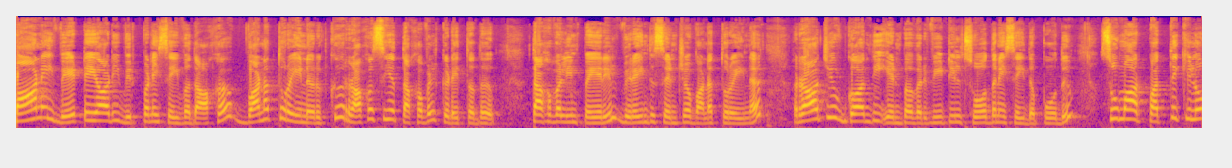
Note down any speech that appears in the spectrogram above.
மானை வேட்டையாடி விற்பனை செய்வதாக வனத்துறையினருக்கு ரகசிய தகவல் கிடைத்தது. தகவலின் பெயரில் விரைந்து சென்ற வனத்துறையினர் ராஜீவ் காந்தி என்பவர் வீட்டில் சோதனை செய்தபோது சுமார் பத்து கிலோ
